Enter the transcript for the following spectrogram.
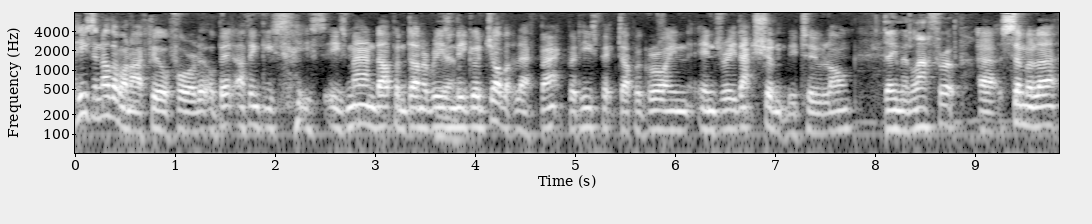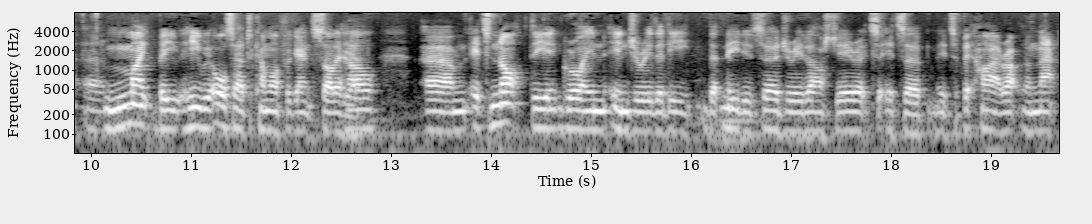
he's another one I feel for a little bit. I think he's he's, he's manned up and done a reasonably Yeah. good job at left back, but he's picked up a groin injury. That shouldn't be too long. Damon Lathrope. Uh, similar uh, might be. He also had to come off against Solihull. Um, it's not the groin injury that he that needed surgery last year. It's it's a it's a bit higher up than that.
